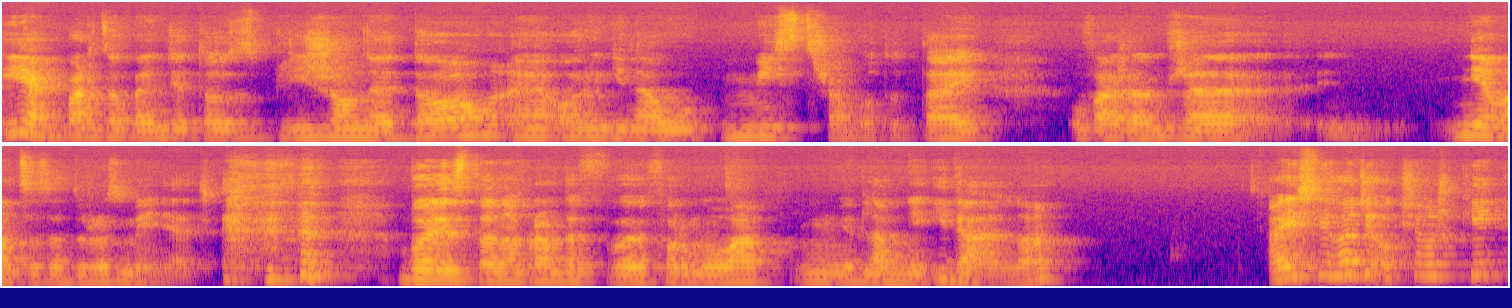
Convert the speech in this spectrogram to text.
i jak bardzo będzie to zbliżone do e, oryginału mistrza, bo tutaj uważam, że nie ma co za dużo zmieniać, bo jest to naprawdę formuła mm, dla mnie idealna. A jeśli chodzi o książki,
